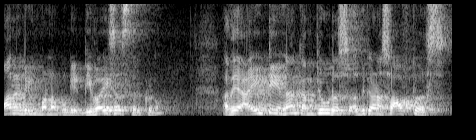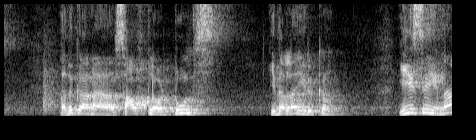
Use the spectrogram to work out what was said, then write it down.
மானிட்டரிங் பண்ணக்கூடிய டிவைசஸ் இருக்கணும். அதே ஐடினா கம்ப்யூட்டர்ஸ் அதுக்கான சாஃப்ட்வேர்ஸ் அதுக்கான சாஃப்ட்வேர் டூல்ஸ் இதெல்லாம் இருக்கணும். ஈஸினா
